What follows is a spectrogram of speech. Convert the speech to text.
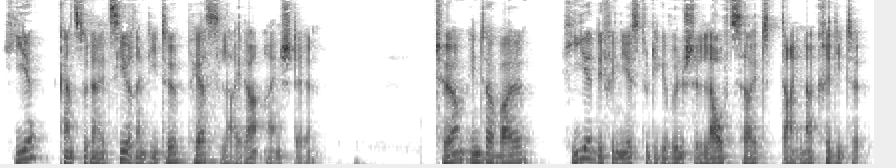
Hier kannst du deine Zielrendite per Slider einstellen. Term Interval. Hier definierst du die gewünschte Laufzeit deiner Kredite.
